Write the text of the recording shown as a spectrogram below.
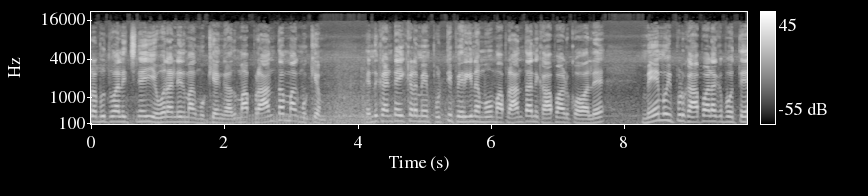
ప్రభుత్వాలు ఇచ్చినాయి ఎవరు అనేది మాకు ముఖ్యం కాదు. మా ప్రాంతం మాకు ముఖ్యం. ఎందుకంటే ఇక్కడ మేము పుట్టి పెరిగినాము. మా ప్రాంతాన్ని కాపాడుకోవాలి. మేము ఇప్పుడు కాపాడకపోతే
